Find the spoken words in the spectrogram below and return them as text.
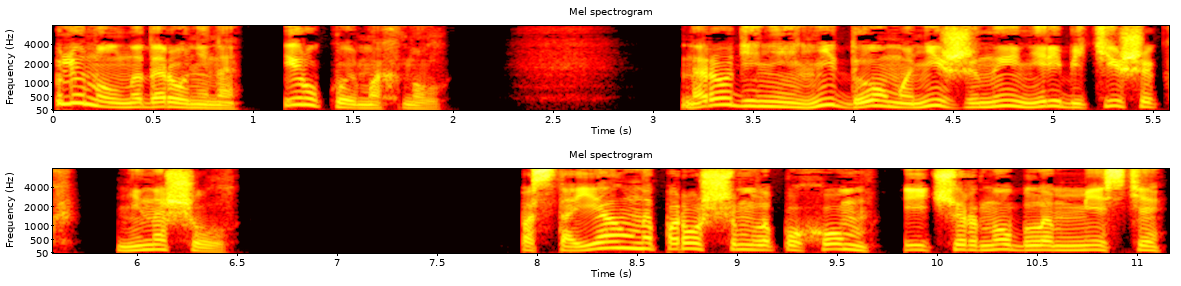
Плюнул на Доронина и рукой махнул. На родине ни дома, ни жены, ни ребятишек не нашел. Постоял на поросшем лопухом и черноблом месте,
